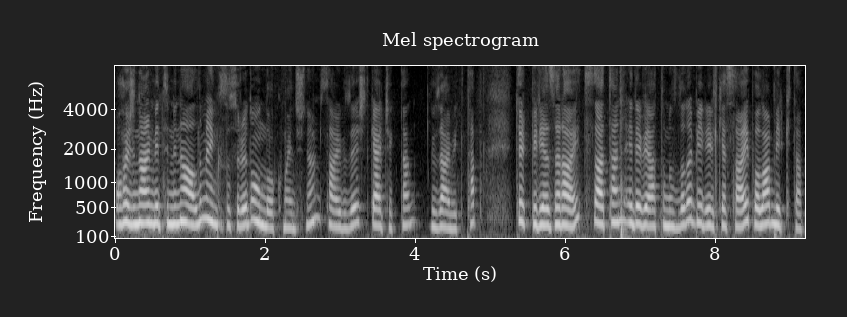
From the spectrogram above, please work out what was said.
orijinal metinini aldım. En kısa sürede onu da okumayı düşünüyorum. Sergüzeşt gerçekten güzel bir kitap. Türk bir yazara ait. Zaten edebiyatımızda da bir ilke sahip olan bir kitap.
